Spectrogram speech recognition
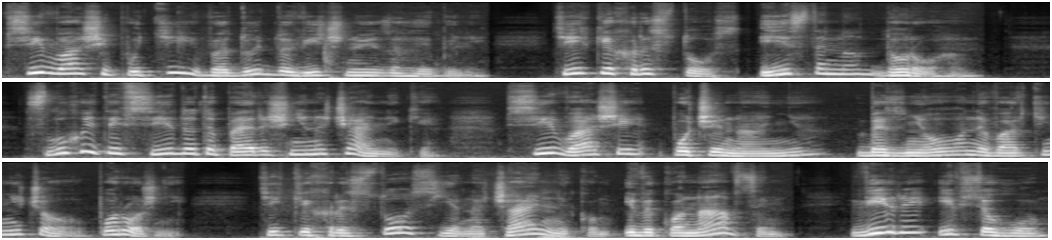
Всі ваші путі ведуть до вічної загибелі. Тільки Христос, істинна дорога. Слухайте всі дотеперішні начальники, всі ваші починання без нього не варті нічого, порожні. Тільки Христос є начальником і виконавцем віри і всього.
